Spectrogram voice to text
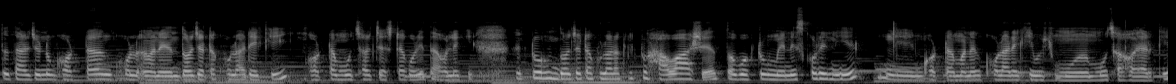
তো তার জন্য ঘরটা খোলা মানে দরজাটা খোলা রেখেই ঘরটা মোছার চেষ্টা করি, তাহলে কি একটু দরজাটা খোলা রাখলে একটু হাওয়া আসে, তবু একটু ম্যানেজ করে নিয়ে ঘরটা মানে খোলা রেখে মোছা হয় আর কি,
